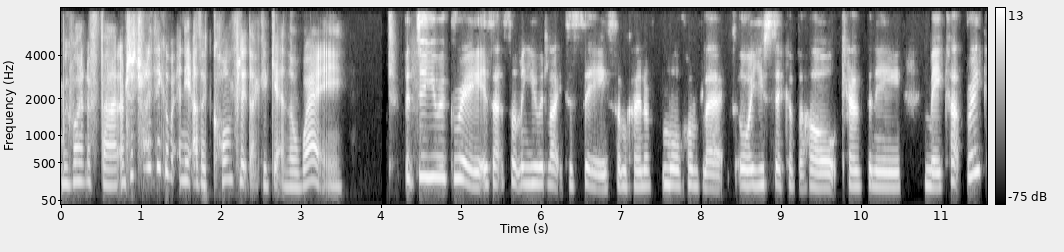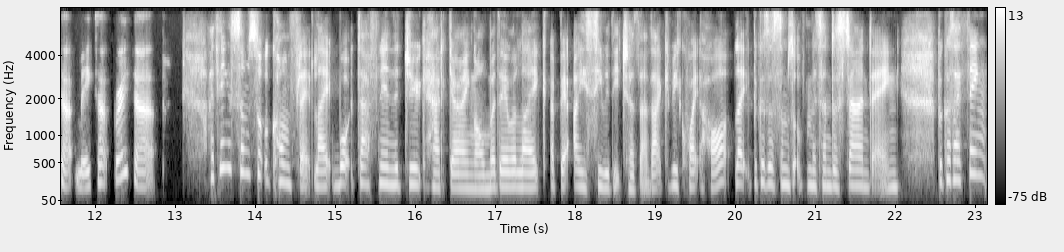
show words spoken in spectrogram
We weren't a fan. I'm just trying to think of any other conflict that could get in the way. But do you agree? Is that something you would like to see? Some kind of more conflict, or are you sick of the whole Anthony makeup breakup, makeup breakup? I think some sort of conflict, like what Daphne and the Duke had going on, where they were like a bit icy with each other, that could be quite hot, like because of some sort of misunderstanding. Because I think,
